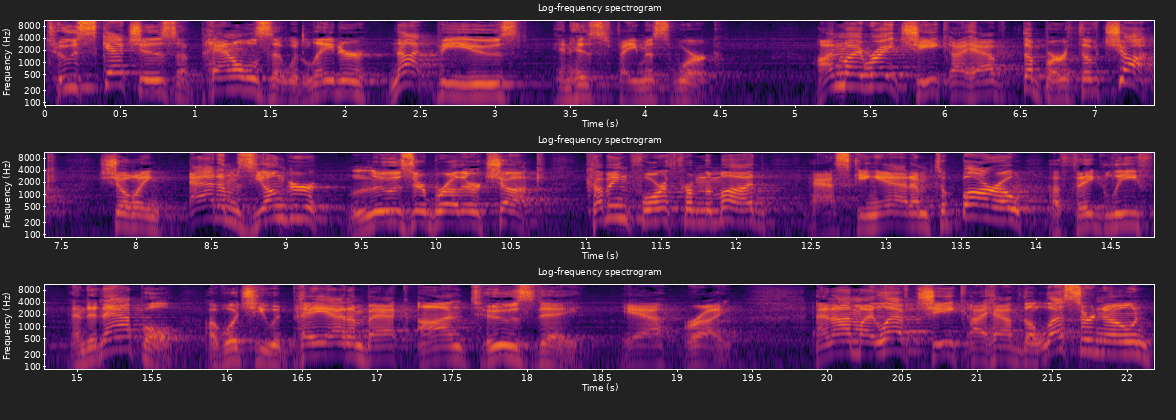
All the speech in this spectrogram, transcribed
two sketches of panels that would later not be used in his famous work. On my right cheek, I have the birth of Chuck, showing Adam's younger loser brother Chuck coming forth from the mud, asking Adam to borrow a fig leaf and an apple, of which he would pay Adam back on Tuesday. Yeah, right. And on my left cheek, I have the lesser known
